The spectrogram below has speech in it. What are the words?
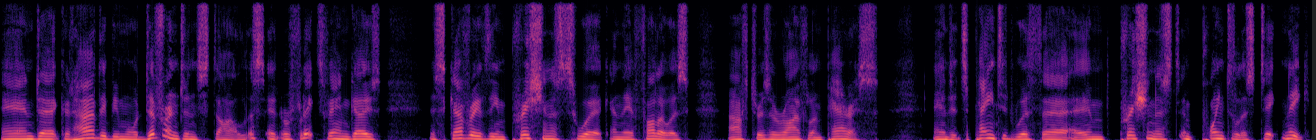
and uh, it could hardly be more different in style. This it reflects Van Gogh's discovery of the Impressionists' work and their followers after his arrival in Paris. And it's painted with uh, Impressionist and pointillist technique.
